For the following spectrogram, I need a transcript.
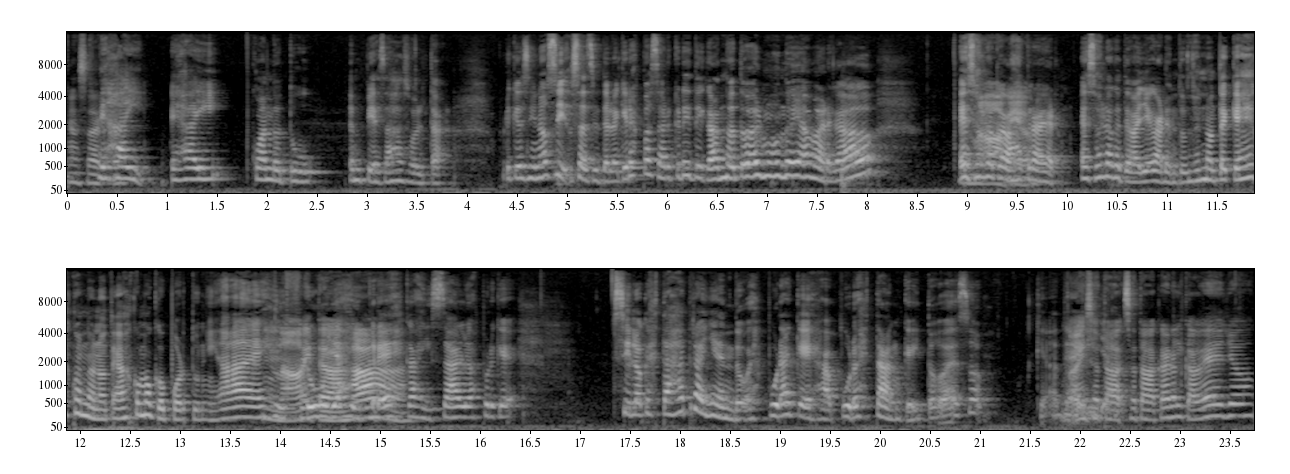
Exacto. es ahí, es ahí cuando tú empiezas a soltar. Porque si no, sí, o sea, si te la quieres pasar criticando a todo el mundo y amargado, eso es lo que vas a traer, eso es lo que te va a llegar. Entonces no te quejes cuando no tengas como que oportunidades No, y fluyas y, crezcas y salgas, porque si lo que estás atrayendo es pura queja, puro estanque y todo eso, quédate No, ahí. y se te, va, se te va a caer el cabello,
